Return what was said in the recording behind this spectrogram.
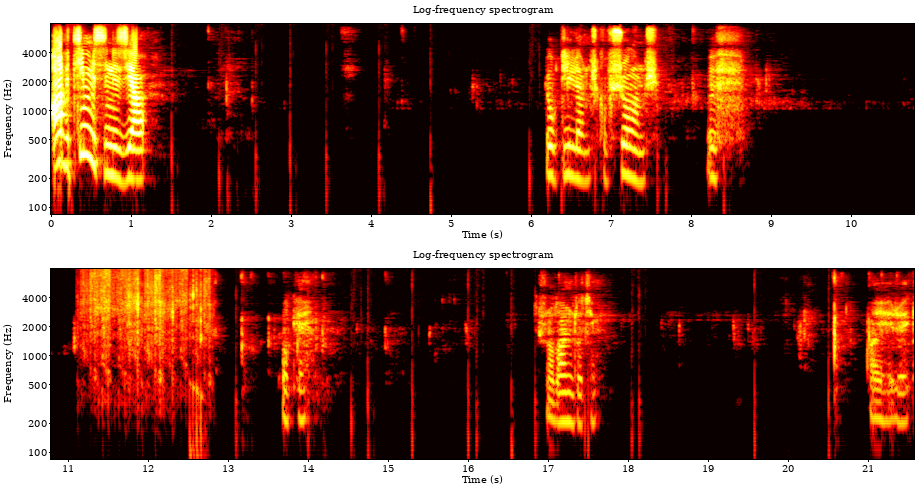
Abi team misiniz ya? Yok değillermiş. Kapışıyorlarmış. Üf. Okey. Şuna da atayım. Ay rek.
